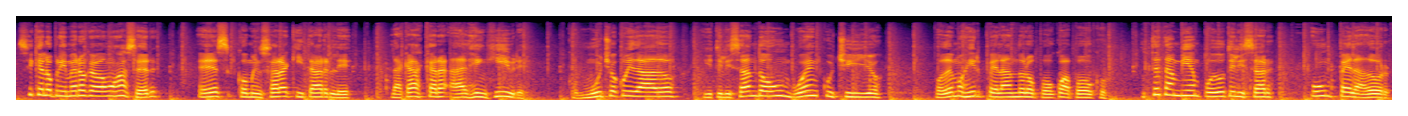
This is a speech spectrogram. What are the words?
Así que lo primero que vamos a hacer es comenzar a quitarle la cáscara al jengibre. Con mucho cuidado y utilizando un buen cuchillo podemos ir pelándolo poco a poco. Usted también puede utilizar un pelador,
